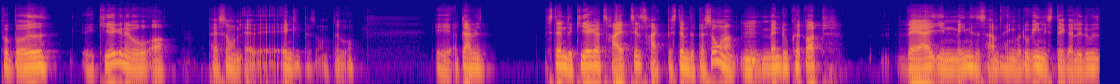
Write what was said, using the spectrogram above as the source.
på både øh, kirkeniveau og person, øh, enkeltpersonsniveau. Øh, og der vil bestemte kirker træ, tiltrække bestemte personer, mm. men du kan godt være i en menighedssammenhæng, hvor du egentlig stikker lidt ud.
